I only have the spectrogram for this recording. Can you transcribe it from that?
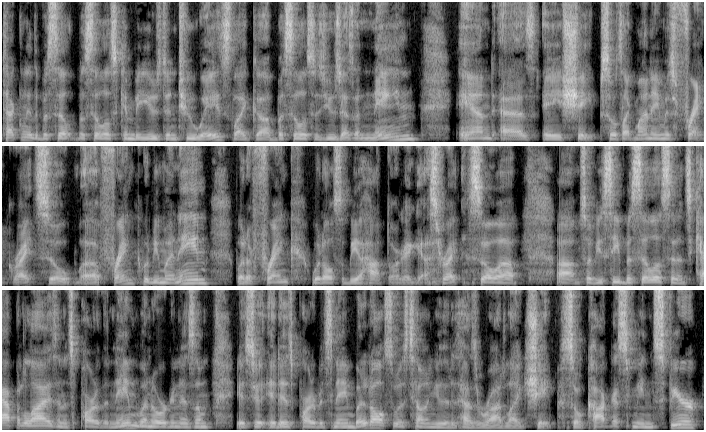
technically the bacil bacillus can be used in two ways, like uh, bacillus is used as a name and as a shape. So it's like my name is Frank, right? So uh, Frank would be my name, but a Frank would also be a hot dog, I guess, right? So uh, um, so if you see bacillus and it's capitalized and it's part of the name of an organism, it's, it is part of its name, but it also is telling you that it has a rod-like shape. So coccus means sphere,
